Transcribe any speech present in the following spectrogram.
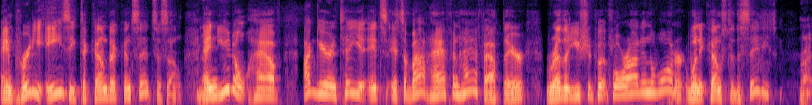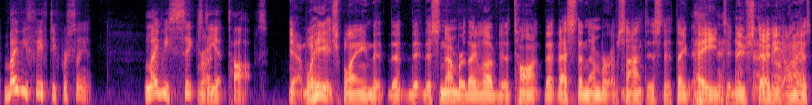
and pretty easy to come to a consensus on. And you don't have I guarantee you it's it's about half and half out there whether you should put fluoride in the water when it comes to the cities. Right. Maybe 50%. Maybe 60 Right. at tops. Yeah, well, he explained that, that, that this number they love to taunt that that's the number of scientists that they paid to do study on Right. this.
